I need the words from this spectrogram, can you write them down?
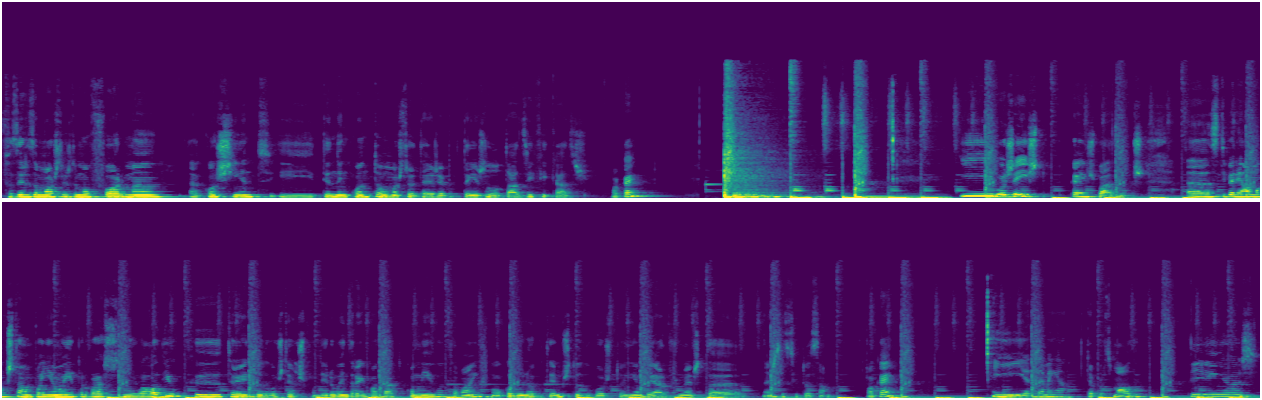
fazer as amostras de uma forma uh, consciente e tendo em conta uma estratégia para que tenhas resultados eficazes, ok? E hoje é isto, ok? Os básicos. Uh, se tiverem alguma questão, ponham aí por baixo no áudio que terei todo o gosto em responder ou entrem em contato comigo, tá bem? Ou com a Luna, que temos todo o gosto em apoiar-vos nesta, nesta situação, ok? E até amanhã, até o próximo áudio. Beijinhos!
